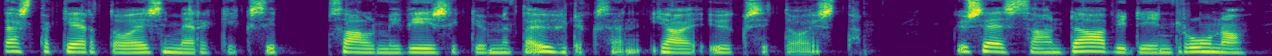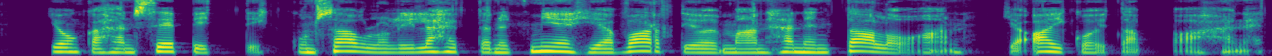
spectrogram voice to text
Tästä kertoo esimerkiksi psalmi 59 ja 11. Kyseessä on Davidin runo, jonka hän sepitti, kun Saul oli lähettänyt miehiä vartioimaan hänen taloaan ja aikoi tappaa hänet.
